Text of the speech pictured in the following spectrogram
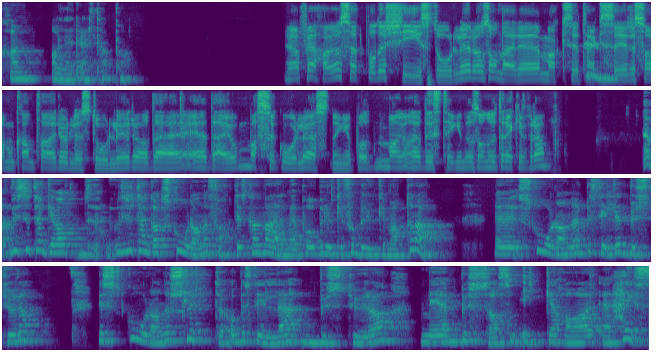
kan alle delta på? Ja, for jeg har jo sett både skistoler og sånne der maxitaxier som kan ta rullestoler, og det er, det er jo masse gode løsninger på mange av disse tingene som du trekker fram. Hvis du, at, hvis du, tenker at, skolene faktisk kan være med på å bruke forbrukermakta, da. Eh, skolene bestiller bussturer. Hvis skolene slutter å bestille bussturer med busser som ikke har eh, heis,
